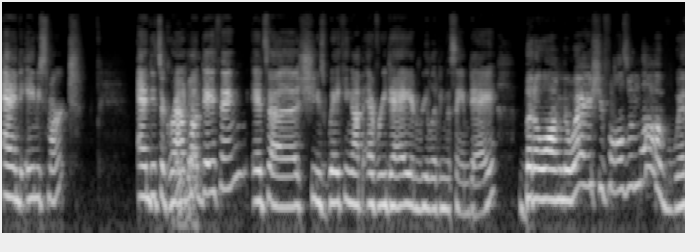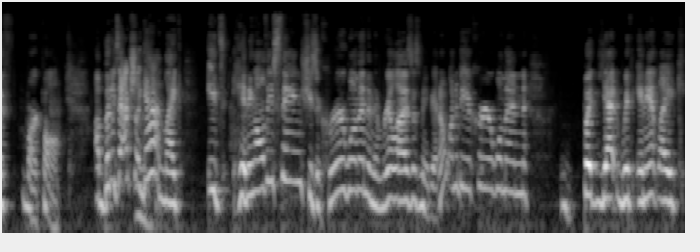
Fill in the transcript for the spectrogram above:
and Amy Smart. And it's a Groundhog Day thing. It's a she's waking up every day and reliving the same day, but along the way she falls in love with Mark Paul. Uh, but it's actually again like it's hitting all these things. She's a career woman and then realizes maybe I don't want to be a career woman, but yet within it like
